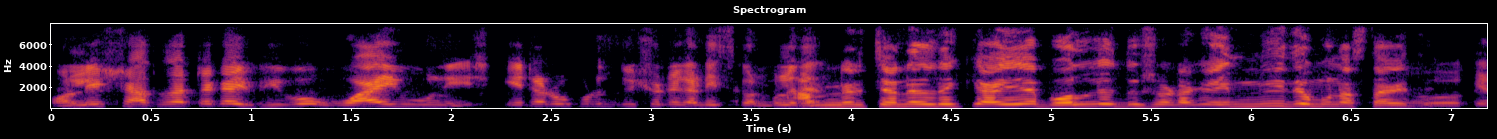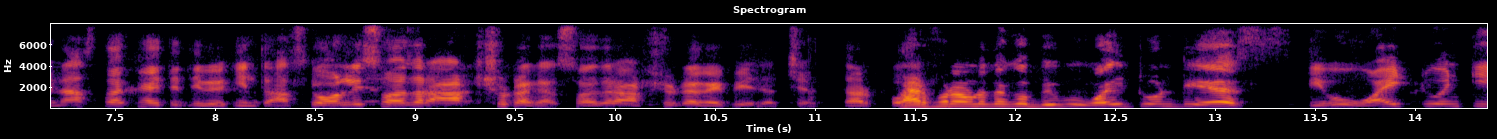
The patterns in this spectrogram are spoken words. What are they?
অনলি সাত হাজার টাকায় ভিভো ওয়াই উনিশ। এটার উপরে দুইশো টাকা ডিসকাউন্ট বলে আপনার চ্যানেল দেখে আইয়ে বললে দুশো টাকা এমনি দেবো নাস্তা খাইতে। ওকে নাস্তা খাইতে দিবে কিন্তু। আজকে অনলি ছয় হাজার আটশো টাকা ছয় হাজার আটশো টাকায় পেয়ে যাচ্ছেন। তারপর তারপর আমরা দেখো Vivo Y twenty S Vivo Y twenty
